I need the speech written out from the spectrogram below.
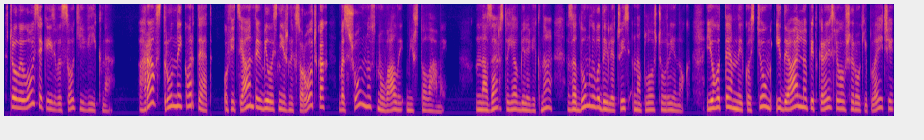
що лилося крізь високі вікна. Грав струнний квартет, офіціанти в білосніжних сорочках безшумно снували між столами. Назар стояв біля вікна, задумливо дивлячись на площу ринок. Його темний костюм ідеально підкреслював широкі плечі,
